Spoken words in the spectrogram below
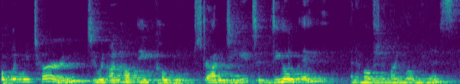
but when we turn to an unhealthy coping strategy to deal with an emotion like loneliness,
